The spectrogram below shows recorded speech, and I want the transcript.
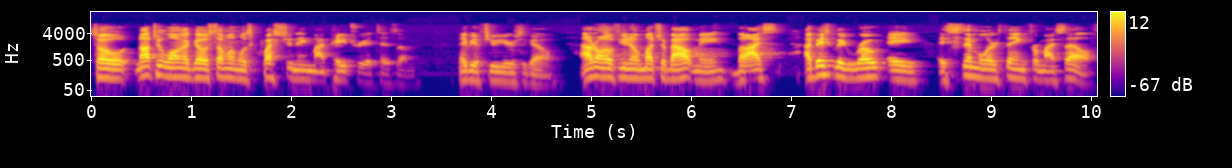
So, not too long ago, someone was questioning my patriotism, maybe a few years ago. I don't know if you know much about me, but I, I basically wrote a, a similar thing for myself.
